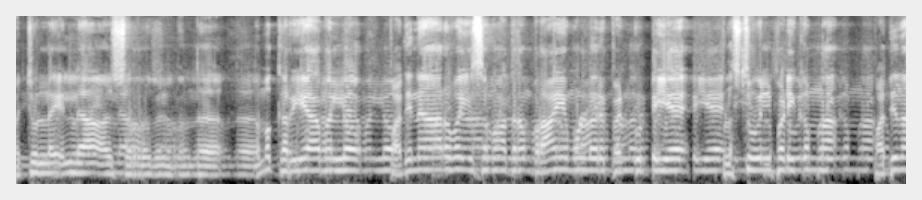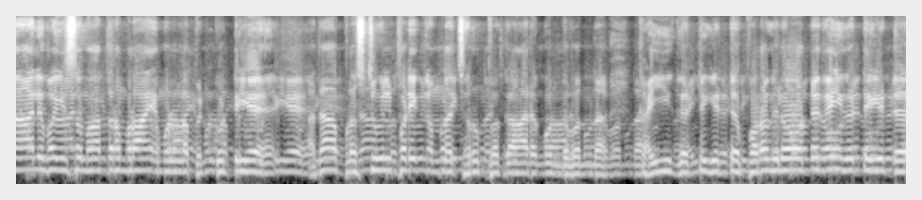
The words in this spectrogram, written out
മറ്റുള്ള എല്ലാ ഷെറുകളിൽ നിന്ന് നമുക്കറിയാമല്ലോ പതിനാറ് വയസ്സ് മാത്രം പ്രായമുള്ള ഒരു പെൺകുട്ടിയെ പ്ലസ് ടുവിൽ പഠിക്കുന്ന പതിനാല് വയസ്സ് മാത്രം പ്രായമുള്ള പെൺകുട്ടിയെ അതാ പ്ലസ് ടുവിൽ പഠിക്കുന്ന ചെറുപ്പക്കാരൻ കൊണ്ടുവന്ന് കൈ കെട്ടിയിട്ട് പുറകിലോട്ട് കൈ കെട്ടിയിട്ട്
